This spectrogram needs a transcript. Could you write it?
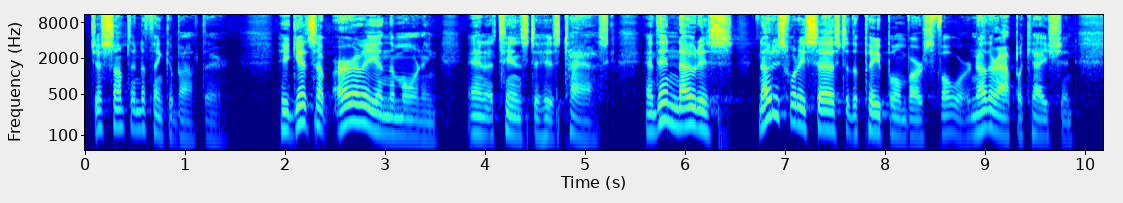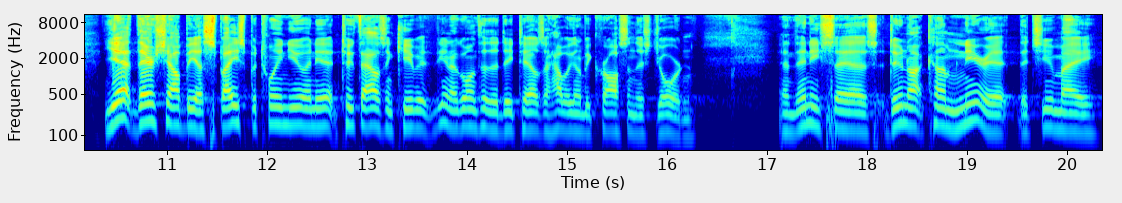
Just something to think about there. He gets up early in the morning and attends to his task. And then notice, notice what he says to the people in verse 4, another application. Yet there shall be a space between you and it, 2,000 cubits, you know, going through the details of how we're going to be crossing this Jordan. And then he says, Do not come near it that you may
